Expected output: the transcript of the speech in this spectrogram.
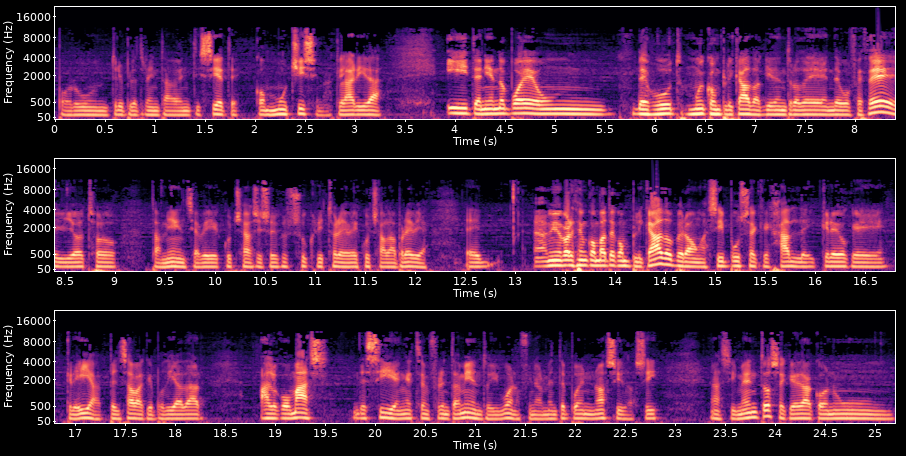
por un triple 30-27 con muchísima claridad. Y teniendo pues un debut muy complicado aquí dentro de, de UFC yo esto también si habéis escuchado si sois suscriptores habéis escuchado la previa eh, a mí me parece un combate complicado pero aún así puse que Hadley creo que creía pensaba que podía dar algo más de sí en este enfrentamiento y bueno finalmente pues no ha sido así Nacimiento se queda con un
